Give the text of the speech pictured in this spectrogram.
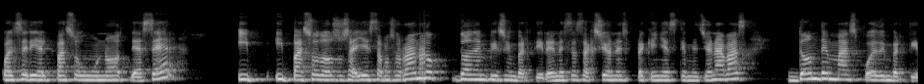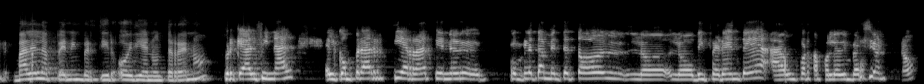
cuál sería el paso uno de hacer y, y paso dos, o sea, ya estamos ahorrando, ¿dónde empiezo a invertir? En estas acciones pequeñas que mencionabas, ¿dónde más puedo invertir? ¿Vale la pena invertir hoy día en un terreno? Porque al final el comprar tierra tiene completamente todo lo, diferente a un portafolio de inversión, ¿no?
